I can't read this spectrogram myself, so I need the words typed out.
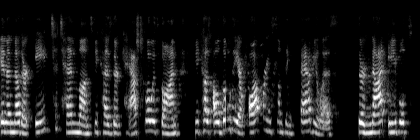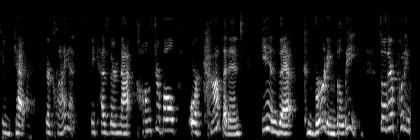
in another 8 to 10 months because their cash flow is gone because although they are offering something fabulous they're not able to get their clients because they're not comfortable or competent in that converting the lead. So they're putting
